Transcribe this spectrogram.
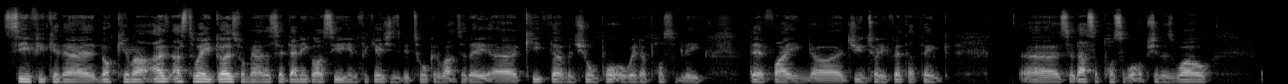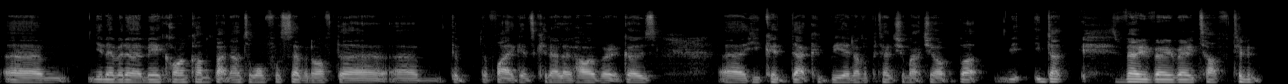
see if you can uh, knock him out. As, as to where he goes from here, as I said, Danny Garcia unification has been talking about today. Uh, Keith Thurman, Shawn Porter winner, possibly. They're fighting uh, June twenty fifth, I think. Uh, so that's a possible option as well. Um, you never know. Amir Khan comes back down to one four seven after um, the fight against Canelo. However it goes, uh, he could that could be another potential matchup. But it's very very very tough. Tim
